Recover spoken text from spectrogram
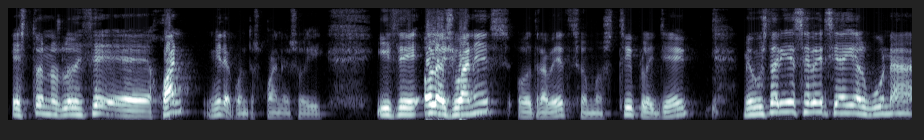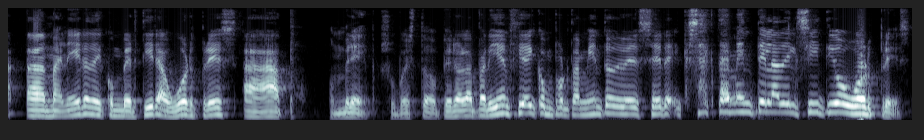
Esto nos lo dice eh, Juan. Mira cuántos Juanes hoy. Dice: Hola, Joanes. Otra vez, somos Triple J. Me gustaría saber si hay alguna eh, manera de convertir a WordPress a app. Hombre, por supuesto, pero la apariencia y comportamiento debe ser exactamente la del sitio WordPress.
